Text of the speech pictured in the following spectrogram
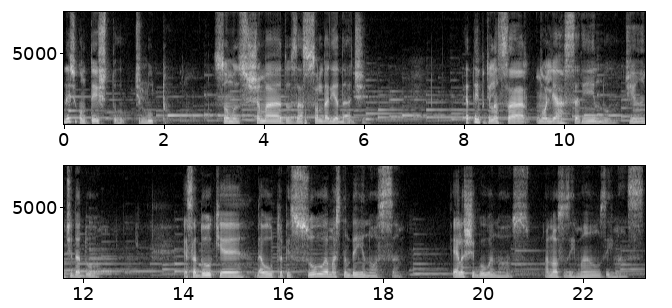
Neste contexto de luto, somos chamados à solidariedade. É tempo de lançar um olhar sereno diante da dor. Essa dor que é da outra pessoa, mas também é nossa ela chegou a nós, a nossos irmãos e irmãs.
